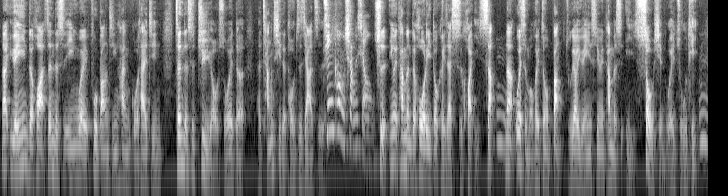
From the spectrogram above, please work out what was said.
那原因的话，真的是因为富邦金和国泰金真的是具有所谓的呃长期的投资价值，金控双雄，是因为他们的获利都可以在十块以上。那为什么会这么棒？主要原因是因为他们是以寿险为主体。嗯，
